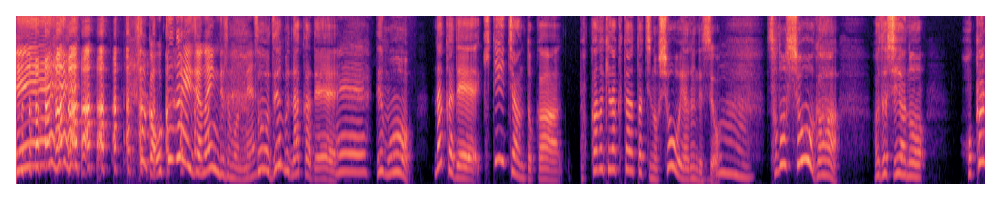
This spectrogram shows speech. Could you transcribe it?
ええ そうか屋外じゃないんですもんね。そう全部中で、えでも中でキティちゃんとか他のキャラクターたちのショーをやるんですよ、うん。そのショーが私あの他の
